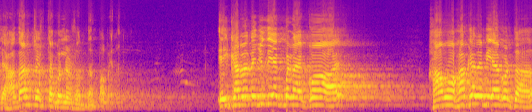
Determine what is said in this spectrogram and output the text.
সে হাজার চেষ্টা করলে সন্তান পাবে না। এই কারণে যদি একবার কয়, খামো, হাকেরে বিয়া করতাম।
